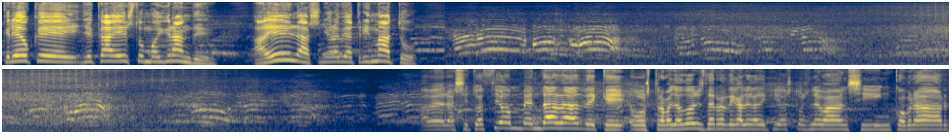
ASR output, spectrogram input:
creo que lle cae isto moi grande. A él, a señora Beatriz Mato, ver, a situación vendada de que os traballadores da Rede Galega de Quioscos levan sin cobrar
